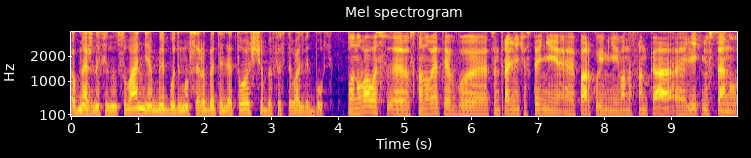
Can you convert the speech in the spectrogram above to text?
обмежене фінансування, ми будемо все робити для того, щоб фестиваль відбувся. Планувалось е, встановити в центральній частині е, парку імені Івана Франка літню сцену.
